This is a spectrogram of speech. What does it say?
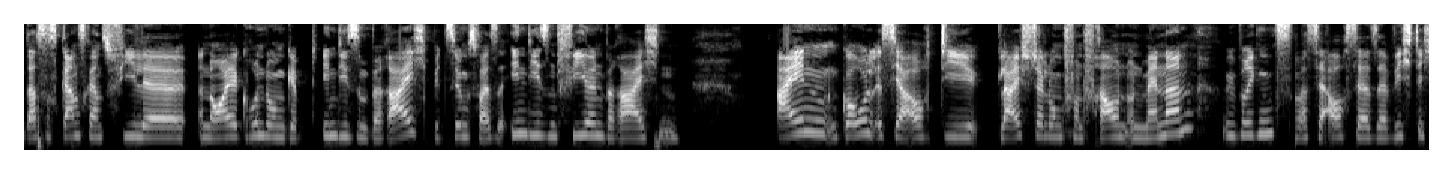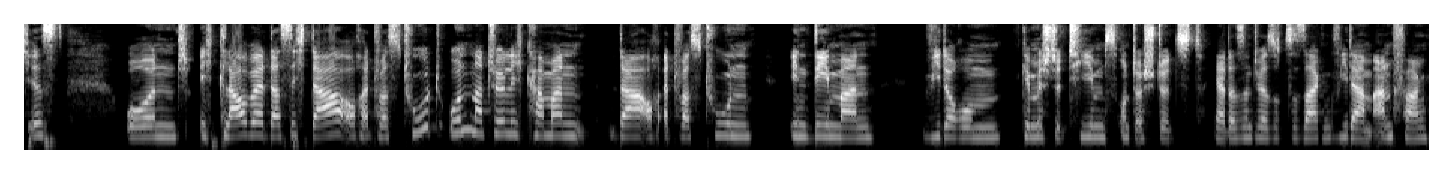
dass es ganz, ganz viele neue Gründungen gibt in diesem Bereich, beziehungsweise in diesen vielen Bereichen. Ein Goal ist ja auch die Gleichstellung von Frauen und Männern übrigens, was ja auch sehr, sehr wichtig ist. Und ich glaube, dass sich da auch etwas tut. Und natürlich kann man da auch etwas tun, indem man wiederum gemischte Teams unterstützt. Ja, da sind wir sozusagen wieder am Anfang.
